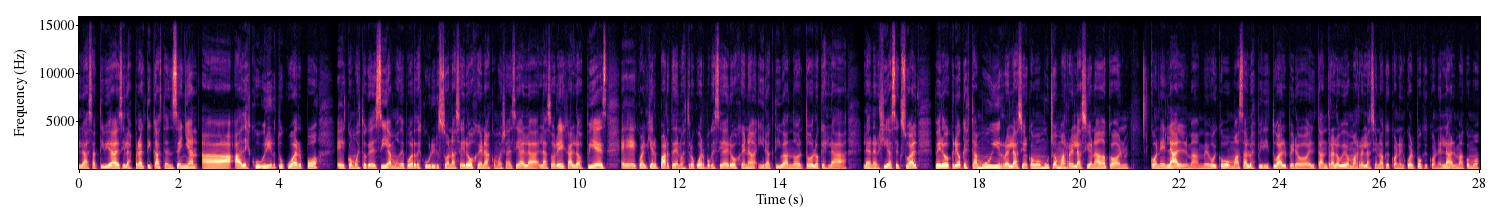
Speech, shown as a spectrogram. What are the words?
las actividades y las prácticas te enseñan a, descubrir tu cuerpo, eh, como esto que decíamos, de poder descubrir zonas erógenas, como ella decía, las orejas, los pies, eh, cualquier parte de nuestro cuerpo que sea erógena, ir activando todo lo que es la, la energía sexual, pero creo que está muy relacionado, como mucho más relacionado con con el alma, me voy como más a lo espiritual, pero el tantra lo veo más relacionado que con el cuerpo que con el alma, como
